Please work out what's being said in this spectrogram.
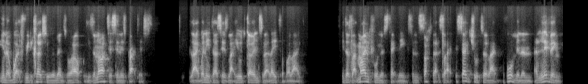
you know, works really closely with mental health. He's an artist in his practice. Like when he does his, like he would go into that later, but like he does like mindfulness techniques and stuff that's like essential to like performing and, and living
